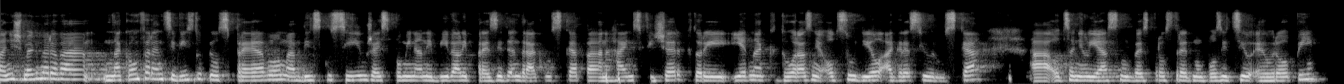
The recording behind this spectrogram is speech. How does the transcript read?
Pani Šmegnerová, na konferencii vystúpil s prejavom a v diskusii už aj spomínaný bývalý prezident Rakúska, pán Heinz Fischer, ktorý jednak dôrazne odsúdil agresiu Ruska a ocenil jasnú bezprostrednú pozíciu Európy.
